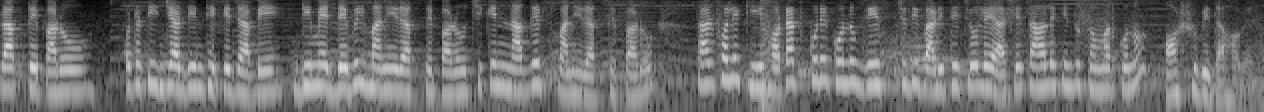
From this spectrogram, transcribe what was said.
রাখতে পারো। ওটা তিন চার দিন থেকে যাবে। ডিমের ডেভিল বানিয়ে রাখতে পারো চিকেন নাগেটস বানিয়ে রাখতে পারো। তার ফলে কি? হঠাৎ করে কোনো গেস্ট যদি বাড়িতে চলে আসে, তাহলে কিন্তু তোমার কোনো অসুবিধা হবে না।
